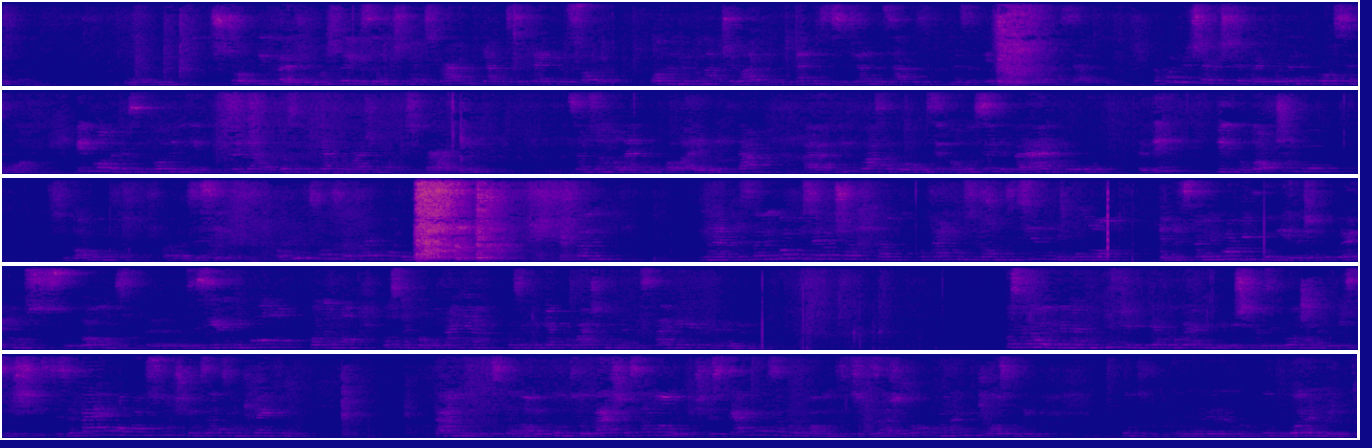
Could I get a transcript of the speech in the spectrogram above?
ем, що можливість залучення у справі в якості третьої особи орган виконавчої влади відповідальний за соціальний захист незахищених населення. Враховуючи вище ми просимо відмовити в заяви про закриття провадження у справі. Самсон Олег Миколаївні та е, відкласти або оголосити перерву від підготовчому судовому е, засіданні. Окрім цього, звертаємо увагу представник- представником позивача е, в попередньому судовому засіданні було представником відповідача в попередньому судовому засіданні було подано усне клопотання про закриття провадження на підставі Постанова Кабінету міністрів від 5 вересня 2022 номер 206. Звертаємо вам суд, що абзацом 3 даної постанови пункту 1 встановлення, що стягнення заборгованості за житлово-комунальні послуги е,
